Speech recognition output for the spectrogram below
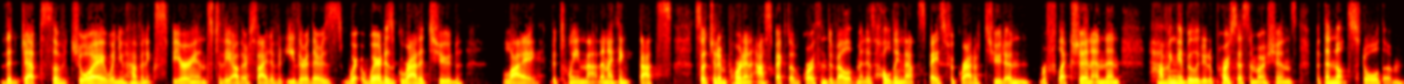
the depths of joy when you haven't experienced to the other side of it either? There's where where does gratitude lie between that? And I think that's such an important aspect of growth and development is holding that space for gratitude and reflection and then having the ability to process emotions, but then not store them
